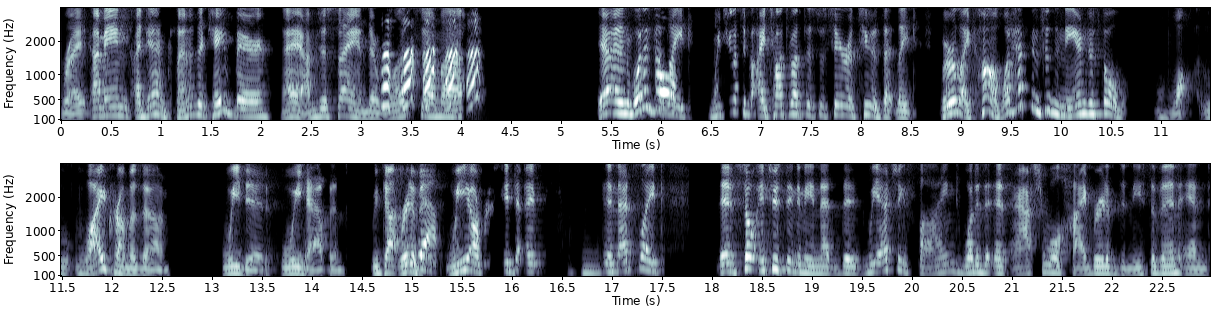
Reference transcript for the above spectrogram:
Right. I mean, again, Clan of the Cave Bear. Hey, I'm just saying there was some uh Yeah, and what is it like? We talked about I talked about this with Sara too, is that like we were like, huh, what happened to the Neanderthal Y, chromosome? We did. We happened. We got rid of Yeah. it. We are it, it, and that's like it's so interesting to me in that the, we actually find what is it an actual hybrid of Denisovan and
